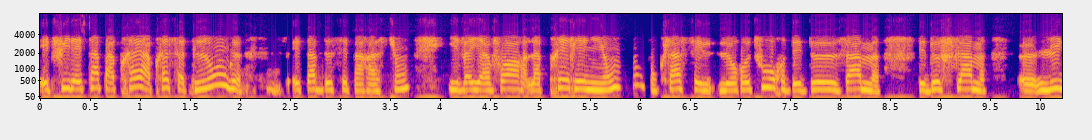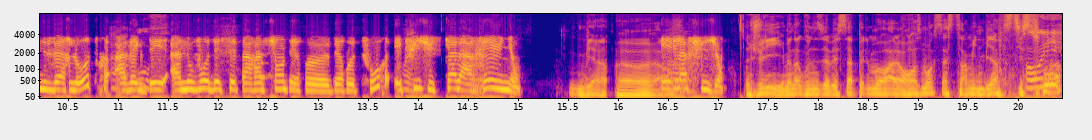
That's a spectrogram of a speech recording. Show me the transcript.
Et puis l'étape après, après cette longue étape de séparation, il va y avoir la pré-réunion. Donc là, c'est le retour des deux âmes, des deux flammes, euh, l'une vers l'autre, ah, avec des, à nouveau des séparations, des, des retours, et puis jusqu'à la réunion. Bien. Euh, et la fusion. Julie, maintenant que vous nous avez sapé le moral, heureusement que ça se termine bien cette histoire.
